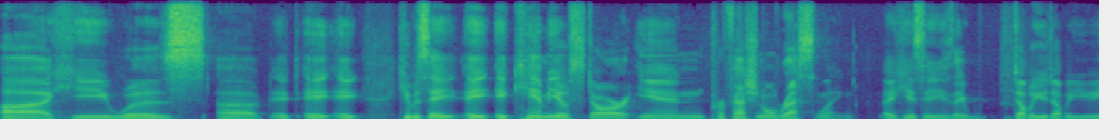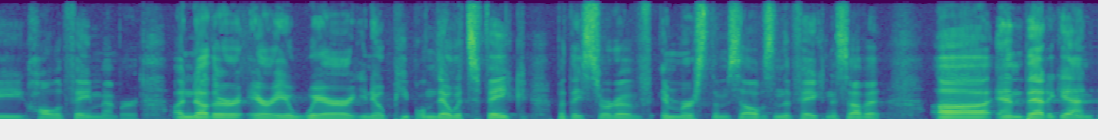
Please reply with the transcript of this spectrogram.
Uh, he was, a, a, he was a, a, cameo star in professional wrestling. Uh, he's, a, he's a WWE Hall of Fame member. Another area where you know people know it's fake, but they sort of immerse themselves in the fakeness of it. Uh, and that again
